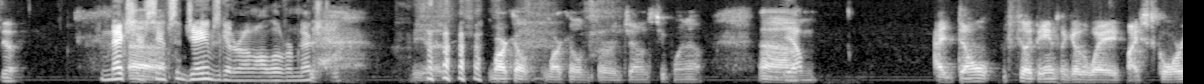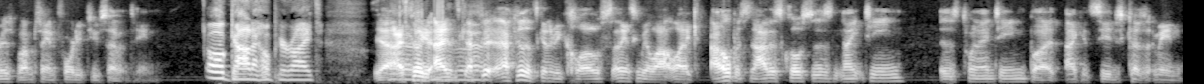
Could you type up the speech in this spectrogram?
Yep. Next year, Uh, Samson James is going to run all over him next year. The uh, Markell Markell or Jones 2.0. Um, Yep. I don't feel like the game's gonna go the way my score is, but I'm saying 42-17. Oh God, I hope you're right. Yeah, I feel like I I, remember I, that. feel, I feel it's going to be close. I think it's going to be a lot like. I hope it's not as close as 19 as 2019, but I can see it just because I mean,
